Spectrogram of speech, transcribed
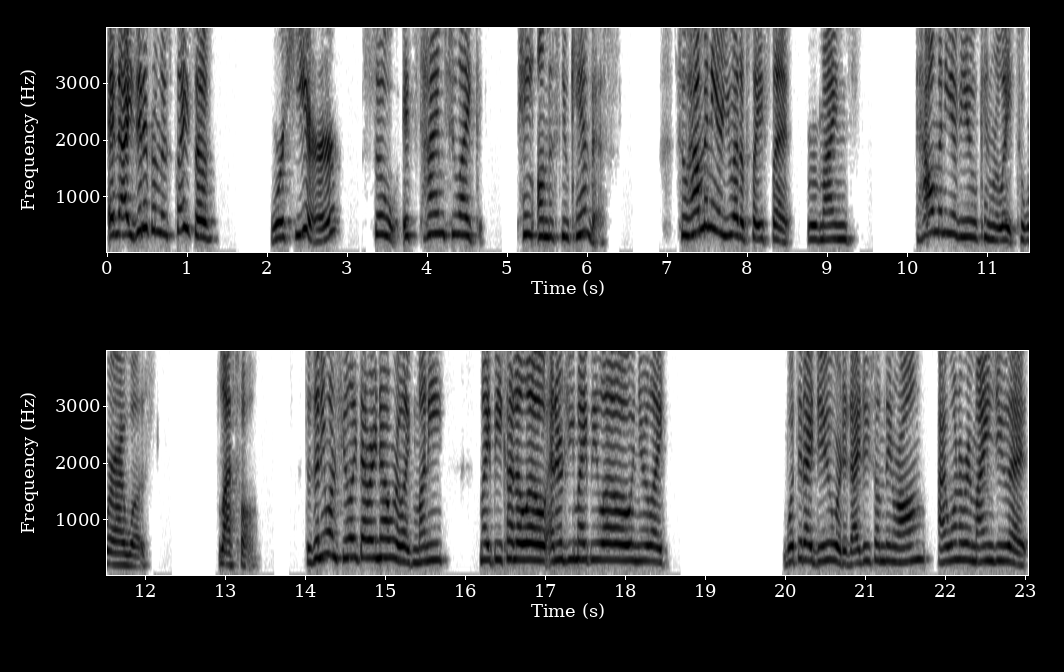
And I did it from this place of we're here. So it's time to like paint on this new canvas. So how many are you at a place that reminds how many of you can relate to where I was last fall? Does anyone feel like that right now where like money might be kind of low, energy might be low, and you're like, what did I do? Or did I do something wrong? I want to remind you that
